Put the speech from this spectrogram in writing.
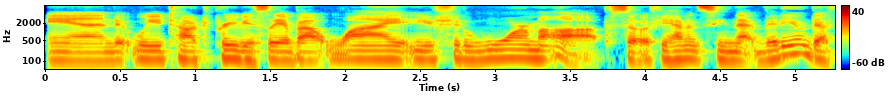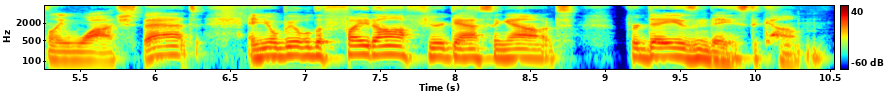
and we talked previously about why you should warm up. So if you haven't seen that video, definitely watch that and you'll be able to fight off your gassing out for days and days to come.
